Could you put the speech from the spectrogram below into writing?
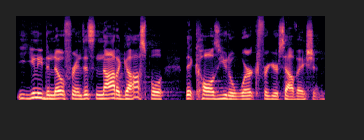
You need to know, friends, it's not a gospel that calls you to work for your salvation.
